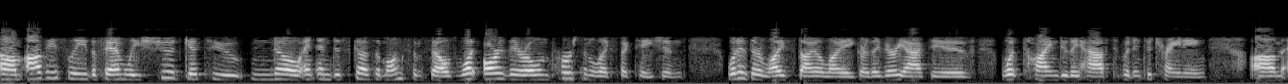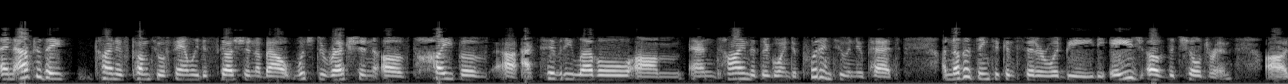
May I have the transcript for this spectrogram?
Um, obviously, the family should get to know and, and discuss amongst themselves what are their own personal expectations. What is their lifestyle like? Are they very active? What time do they have to put into training? Um, and after they kind of come to a family discussion about which direction of type of uh, activity level um, and time that they're going to put into a new pet, Another thing to consider would be the age of the children. Uh,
